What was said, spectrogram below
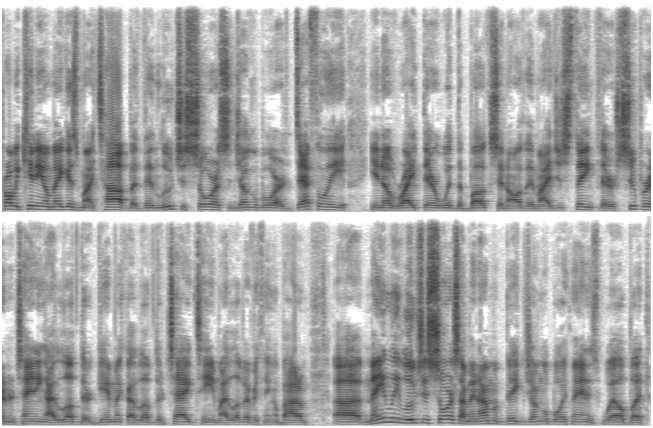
probably Kenny Omega is my top, but then Luchasaurus and Jungle Boy are definitely, you know, right there with the Bucks and all of them. I just think they're super entertaining. I love their gimmick. I love their tag team. I love everything about them. Uh, mainly Luchasaurus. I mean, I'm a big Jungle Boy fan as well, but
